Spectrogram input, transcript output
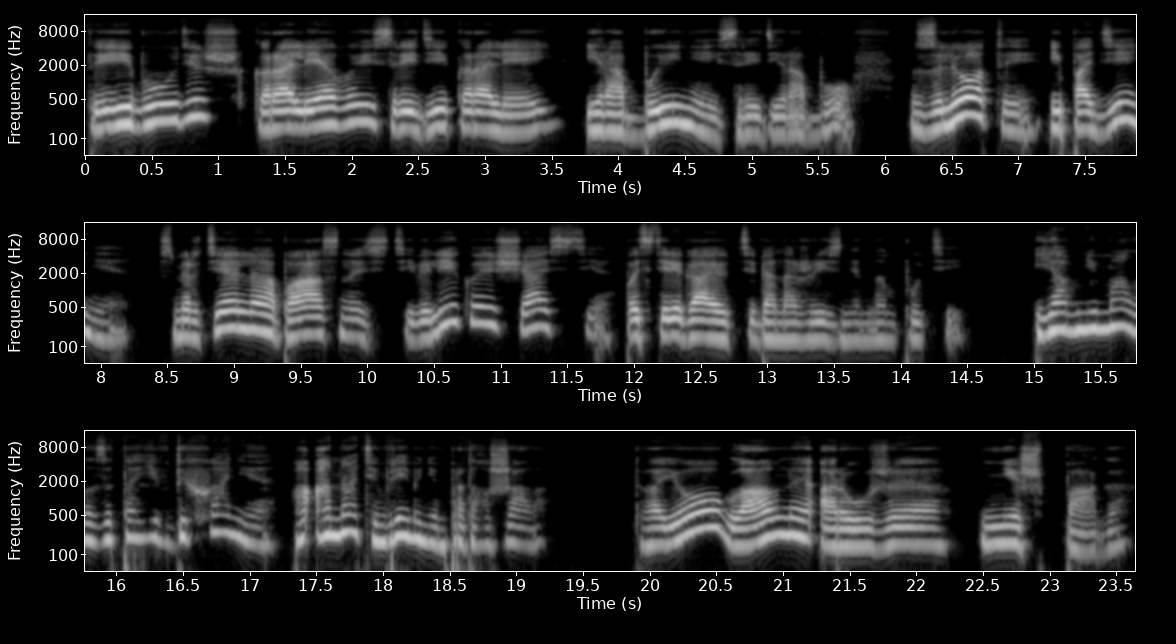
Ты будешь королевой среди королей и рабыней среди рабов. Взлеты и падения, смертельная опасность и великое счастье подстерегают тебя на жизненном пути. Я внимала, затаив дыхание, а она тем временем продолжала. Твое главное оружие — не шпага,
